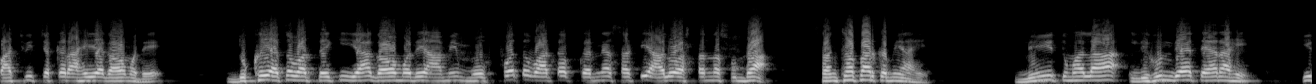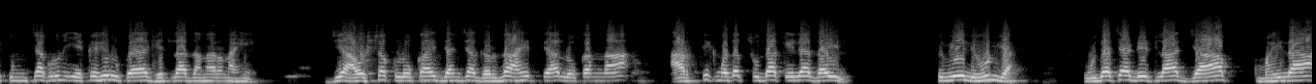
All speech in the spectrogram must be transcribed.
पाचवी चक्कर आहे या गावामध्ये. दुःख याचं वाटतंय की या गावामध्ये आम्ही मोफत वाटप करण्यासाठी आलो असताना सुद्धा संख्या फार कमी आहे. मी तुम्हाला लिहून द्या तयार आहे की तुमच्याकडून एकही रुपया घेतला जाणार नाही. जे आवश्यक लोक आहेत ज्यांच्या गरजा आहेत त्या लोकांना आर्थिक मदत सुद्धा केल्या जाईल. तुम्ही हे लिहून घ्या. उद्याच्या डेटला ज्या महिला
